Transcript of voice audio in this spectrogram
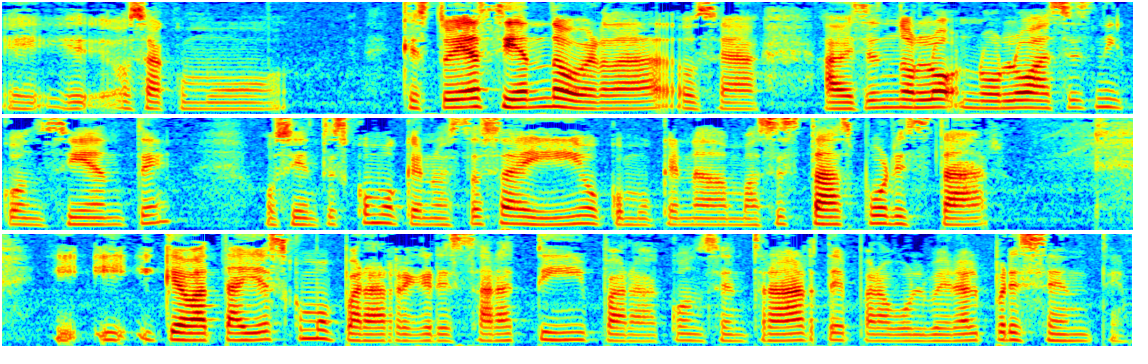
eh, eh, o sea, como que estoy haciendo, ¿verdad? O sea, a veces no lo, no lo haces ni consciente o sientes como que no estás ahí o como que nada más estás por estar y, y, y que batallas como para regresar a ti, para concentrarte, para volver al presente.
